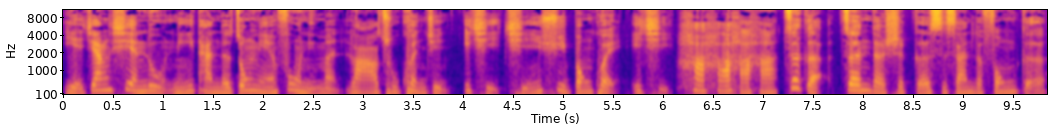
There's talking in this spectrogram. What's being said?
也将陷入泥潭的中年妇女们拉出困境，一起情绪崩溃，一起哈哈哈哈！这个真的是格十三的风格。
